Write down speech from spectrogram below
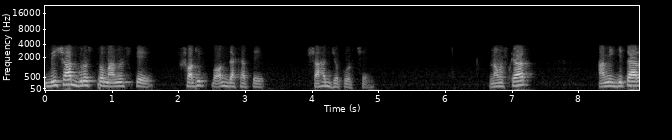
বিষাদগ্রস্ত মানুষকে সঠিক পথ দেখাতে সাহায্য করছে। নমস্কার, আমি গীতার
